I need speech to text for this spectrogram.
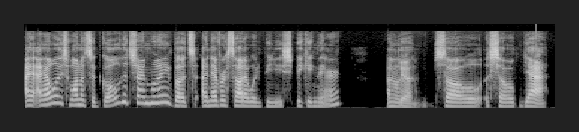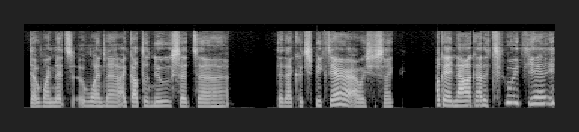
I, I always wanted to go to Chiang Mai, but I never thought I would be speaking there. Um, Yeah. So, so yeah, that when that when uh, I got the news that uh, that I could speak there, I was just like, okay, now I got to do it, yay!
